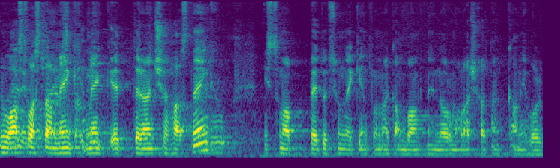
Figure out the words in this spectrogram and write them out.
Ու աստվածտա մենք մենք այդ դրան չհասնենք, ինձ թվում է պետությունն է կենտրոնական բանկն է նորմալ աշխատանք կանի, որ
